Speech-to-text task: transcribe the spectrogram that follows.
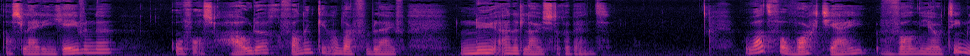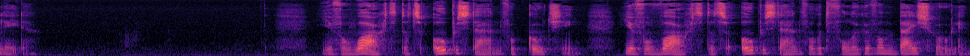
als leidinggevende of als houder van een kinderdagverblijf nu aan het luisteren bent. Wat verwacht jij van jouw teamleden? Je verwacht dat ze openstaan voor coaching. Je verwacht dat ze openstaan voor het volgen van bijscholing.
